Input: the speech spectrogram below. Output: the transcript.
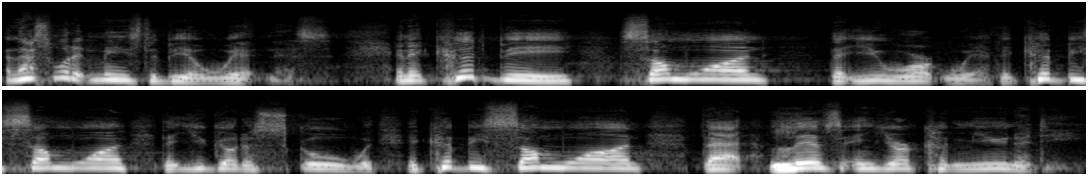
And that's what it means to be a witness. And it could be someone that you work with. It could be someone that you go to school with. It could be someone that lives in your community.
